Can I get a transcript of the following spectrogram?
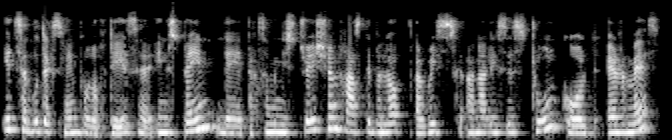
it's a good example of this. Uh, in Spain, the tax administration has developed a risk analysis tool called Hermes,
